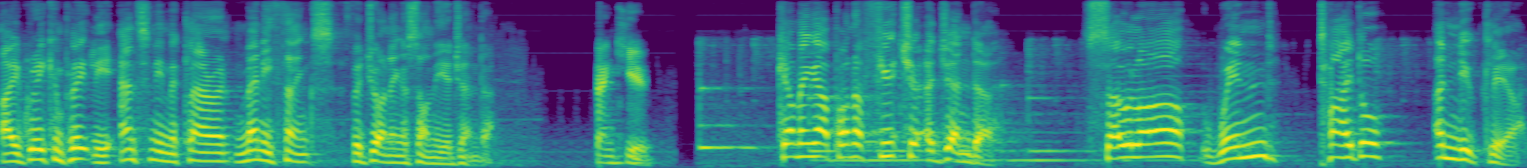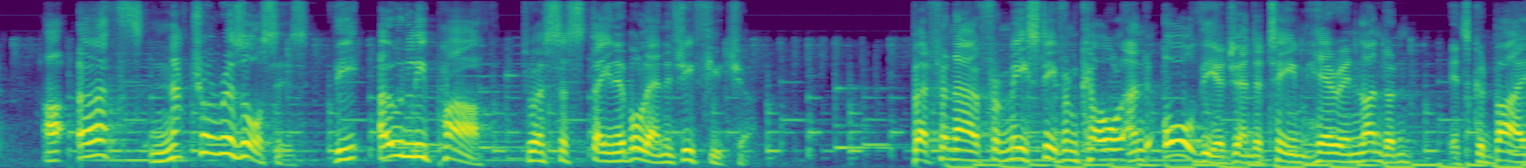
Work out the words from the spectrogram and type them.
I agree completely. Anthony McClaran, many thanks for joining us on the agenda. Thank you. Coming up on a future agenda solar, wind, tidal, and nuclear. Are Earth's natural resources the only path to a sustainable energy future? But for now, from me, Stephen Cole, and all the Agenda team here in London, it's goodbye.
